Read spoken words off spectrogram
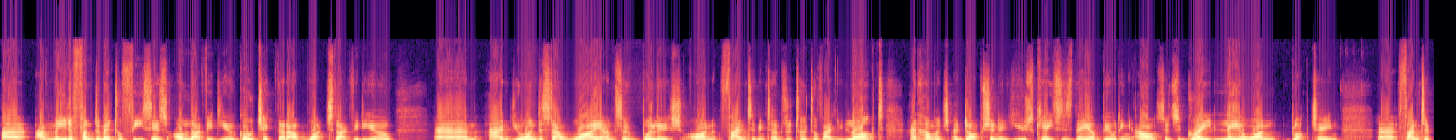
Uh, I've made a fundamental thesis on that video. Go check that out. Watch that video um, and you understand why I'm so bullish on Fantom in terms of total value locked and how much adoption and use cases they are building out. So it's a great layer one blockchain uh, Fantom.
